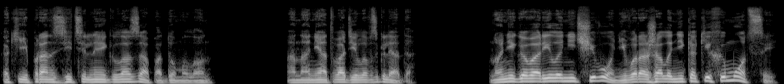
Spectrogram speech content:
Какие пронзительные глаза, подумал он. Она не отводила взгляда. Но не говорила ничего, не выражала никаких эмоций,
